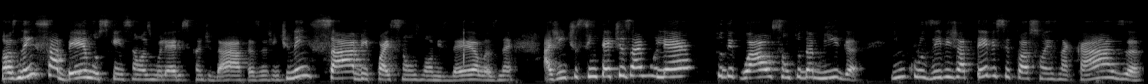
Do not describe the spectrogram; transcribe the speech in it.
Nós nem sabemos quem são as mulheres candidatas, a gente nem sabe quais são os nomes delas, né? A gente sintetizar mulher, tudo igual, são tudo amiga. Inclusive, já teve situações na casa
